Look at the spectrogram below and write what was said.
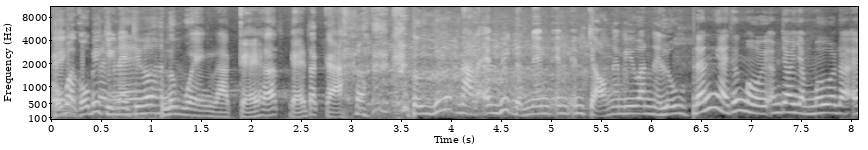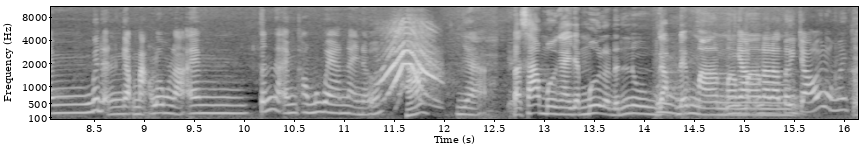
Ủa mà cô biết chuyện này chưa? lúc quen là kể hết kể tất cả. Từ cái lúc nào là em quyết định em em em chọn em yêu anh này luôn? Đến ngày thứ 10 em cho dầm mưa là em quyết định gặp mặt luôn là em tính là em không có quen anh này nữa. Hả? Dạ. Là sau 10 ngày dầm mưa là định luôn gặp để mà mà gặp mà là, là từ chối luôn á chị.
